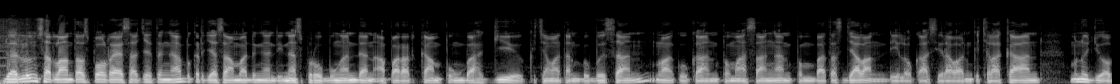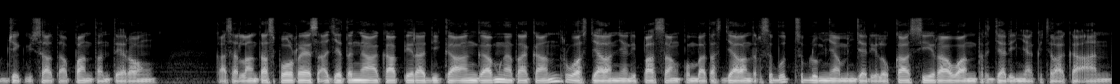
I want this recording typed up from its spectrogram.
Sudarlun Satlantas Polres Aceh Tengah bekerja sama dengan Dinas Perhubungan dan aparat Kampung Bahgie, Kecamatan Bebesan, melakukan pemasangan pembatas jalan di lokasi rawan kecelakaan menuju objek wisata Pantan Terong. Kasar Lantas Polres Aceh Tengah AKP Radika Angga mengatakan ruas jalan yang dipasang pembatas jalan tersebut sebelumnya menjadi lokasi rawan terjadinya kecelakaan.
